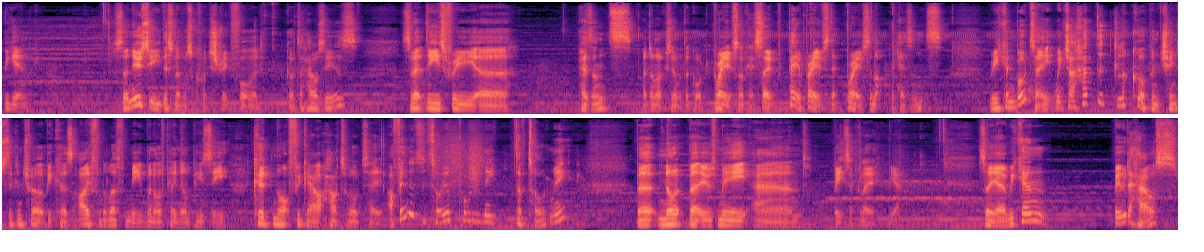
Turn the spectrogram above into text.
begin. So usually this level's quite straightforward. Go to houses, select these three uh, peasants. I don't actually know what they're called. Braves. Okay, so braves. They're braves. They're not peasants. we can rotate, which I had to look up and change the control because I, for the life of me, when I was playing on PC, could not figure out how to rotate. I think the tutorial probably may have told me, but no, but it was me and basically, yeah. So yeah, we can build a house,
